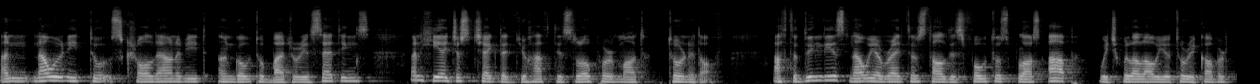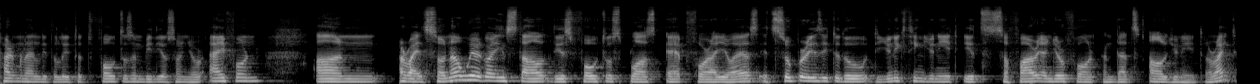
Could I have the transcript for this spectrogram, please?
and now we need to scroll down a bit and go to battery settings and here just check that you have this low power mode turned off. After doing this, now we are ready to install this Photos Plus app, which will allow you to recover permanently deleted photos and videos on your iPhone. And alright, so now we are going to install this Photos Plus app for iOS. It's super easy to do. The unique thing you need is Safari on your phone and that's all you need, alright?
